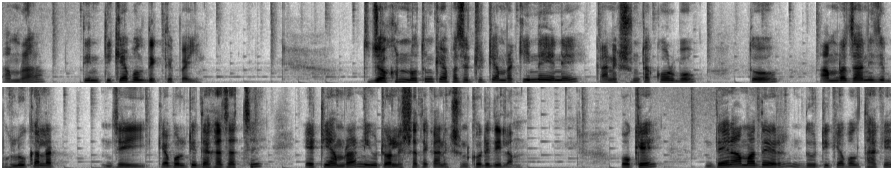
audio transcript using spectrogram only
আমরা তিনটি কেবল দেখতে পাই। তো যখন নতুন ক্যাপাসিটরটি আমরা কিনে এনে কানেকশনটা করব, তো আমরা জানি যে ব্লু কালার যেই কেবলটি দেখা যাচ্ছে, এটি আমরা নিউট্রালের সাথে কানেকশন করে দিলাম। ওকে দেন আমাদের দুটি কেবল থাকে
